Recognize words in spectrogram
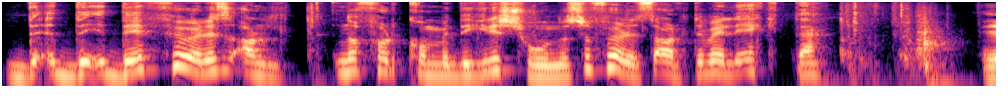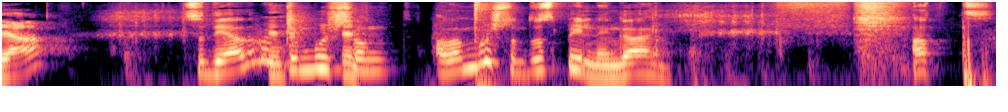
det, det, det føles alt, Når folk kommer med digresjoner, så føles det alltid veldig ekte. ja. Så det hadde vært morsomt, hadde vært morsomt å spille en gang. At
